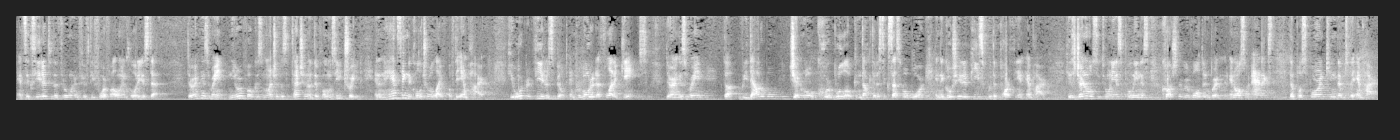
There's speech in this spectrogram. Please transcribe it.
and succeeded to the throne in 54 following Claudius' death. During his reign, Nero focused much of his attention on diplomacy, trade, and enhancing the cultural life of the empire. He ordered theaters built and promoted athletic games. During his reign, the redoubtable General Corbulo conducted a successful war and negotiated peace with the Parthian Empire. His general Suetonius Paulinus crushed the revolt in Britain and also annexed the Bosporan kingdom to the empire,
